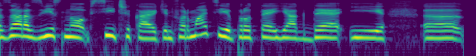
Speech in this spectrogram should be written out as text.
Зараз, звісно, всі чекають інформації про те, як де і е,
